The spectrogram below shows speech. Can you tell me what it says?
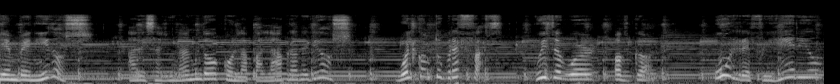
Bienvenidos a Desayunando con la Palabra de Dios. Welcome to Breakfast with the Word of God. Un refrigerio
